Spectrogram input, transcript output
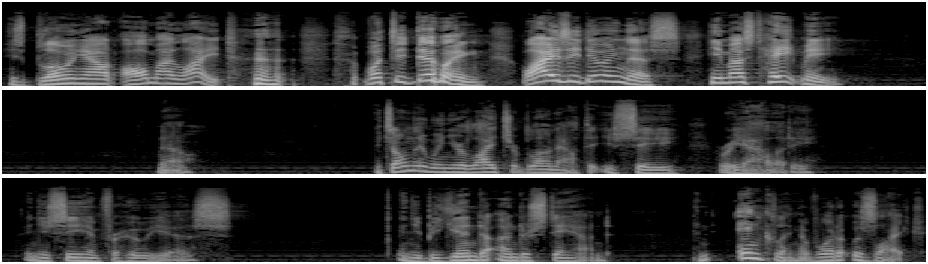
he's blowing out all my light. What's he doing? Why is he doing this? He must hate me. No. It's only when your lights are blown out that you see reality and you see him for who he is. And you begin to understand an inkling of what it was like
